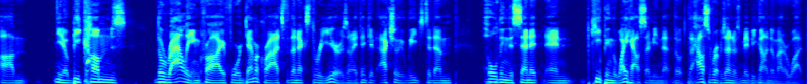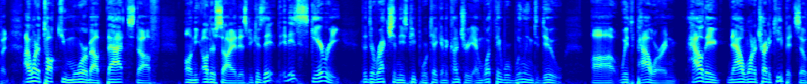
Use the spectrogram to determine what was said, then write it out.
um, you know, becomes the rallying cry for Democrats for the next three years. And I think it actually leads to them holding the Senate and keeping the White House. I mean, that the, the House of Representatives may be gone no matter what. But I want to talk to you more about that stuff on the other side of this because it, it is scary the direction these people were taking the country and what they were willing to do uh, with power and how they now want to try to keep it. So,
